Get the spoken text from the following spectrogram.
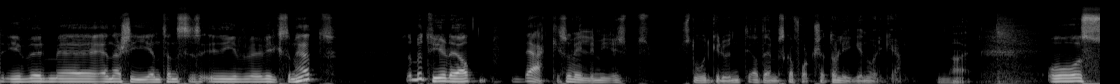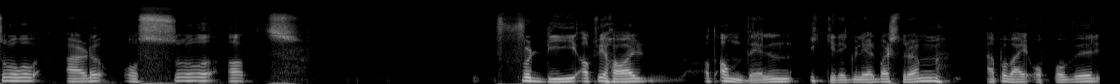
driver med energiintensiv virksomhet, så betyr det at det er ikke så veldig mye stor grunn til at de skal fortsette å ligge i Norge. Nei. Og så er det også at fordi at vi har at andelen ikke-regulerbar strøm er på vei oppover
